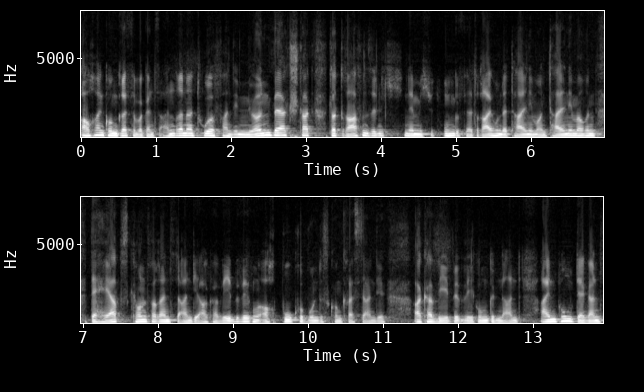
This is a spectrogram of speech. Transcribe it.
Auch ein Kongress, aber ganz anderer Natur, fand in Nürnberg statt. Dort trafen sich nämlich ungefähr 300 Teilnehmer und Teilnehmerinnen der Herbstkonferenz der Anti-AKW-Bewegung, auch BUKO, Bundeskongress der Anti-AKW-Bewegung genannt. Ein Punkt, der ganz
